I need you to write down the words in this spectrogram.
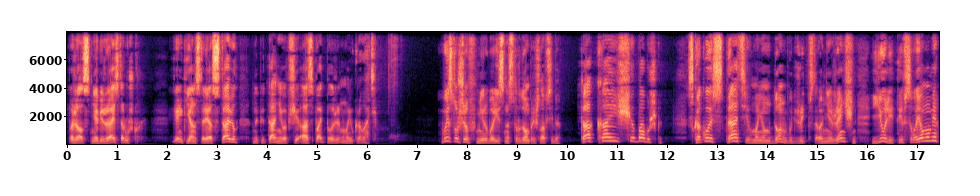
Пожалуйста, не обижай старушку. Денег я на столе оставил, на питание вообще, а спать положи на мою кровать». Выслушав, Мира Борисовна с трудом пришла в себя. «Какая еще бабушка?» С какой стати в моем доме будет жить посторонняя женщина? Юли, ты в своем уме?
